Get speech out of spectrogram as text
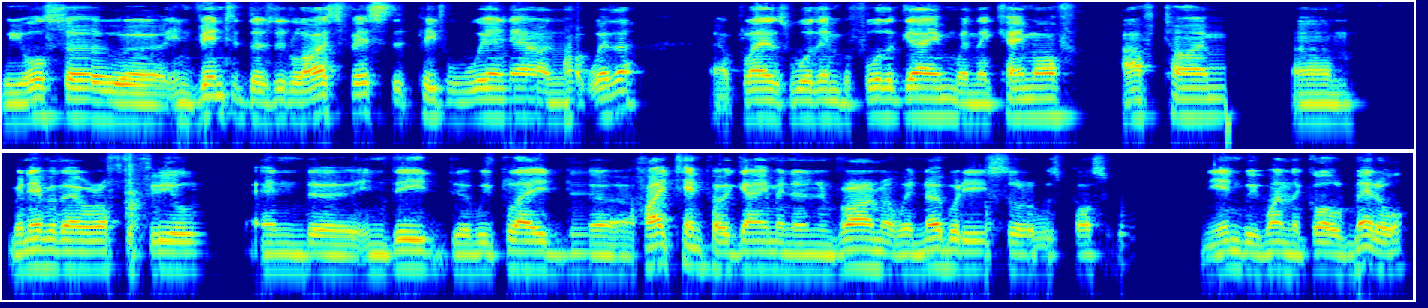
we also uh, invented those little ice vests that people wear now in hot weather. Our players wore them before the game, when they came off, half time, um, whenever they were off the field and uh, indeed uh, we played a high tempo game in an environment where nobody else thought it was possible. In the end, we won the gold medal,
